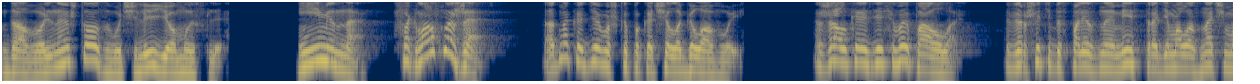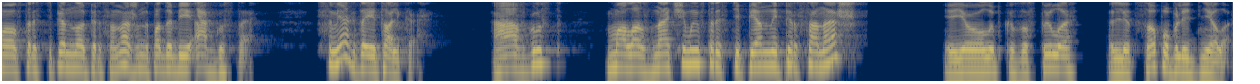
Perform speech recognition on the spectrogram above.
довольная, что озвучили её мысли. «Именно! Согласна же?» Однако девушка покачала головой. «Жалкая здесь вы, Паула. Вершите бесполезную месть ради малозначимого второстепенного персонажа наподобие Августа. Смех да и только. Август? Малозначимый второстепенный персонаж?» Её улыбка застыла, лицо побледнело.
